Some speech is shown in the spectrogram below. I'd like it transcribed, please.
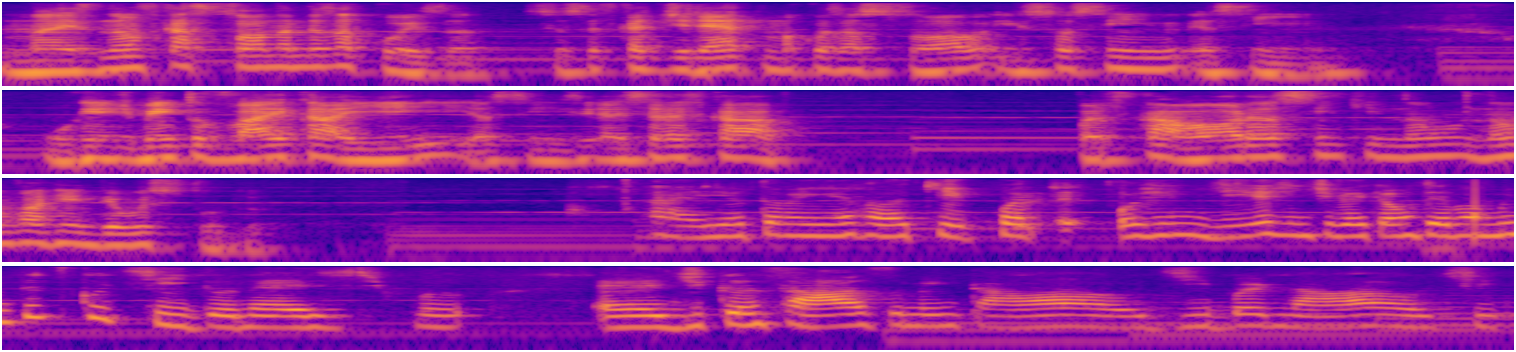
Mas não ficar só na mesma coisa. Se você ficar direto numa coisa só, isso assim, assim, o rendimento vai cair, assim, aí você vai ficar pode ficar horas assim que não não vai render o estudo. Ah, eu também ia falar que hoje em dia a gente vê que é um tema muito discutido, né? Tipo, é, de cansaço mental, de burnout.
